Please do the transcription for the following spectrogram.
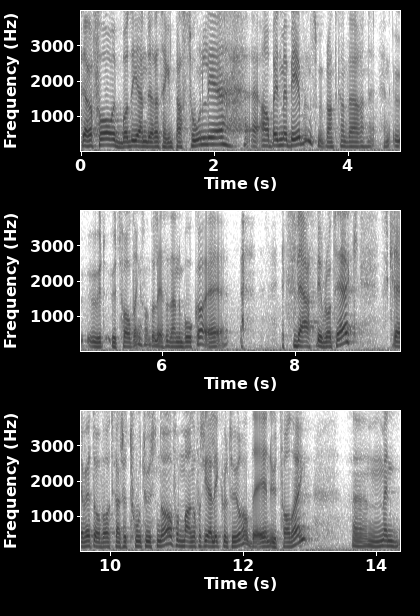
dere får både gjennom deres eget personlige eh, arbeid med Bibelen, som iblant kan være en, en utfordring. Sant? Å lese denne boka er et svært bibliotek, skrevet over kanskje 2000 år for mange forskjellige kulturer. Det er en utfordring. Eh, men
